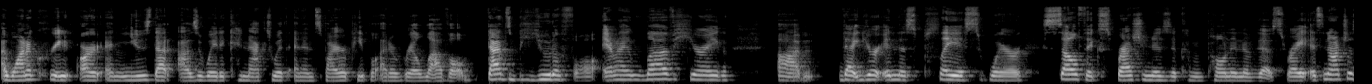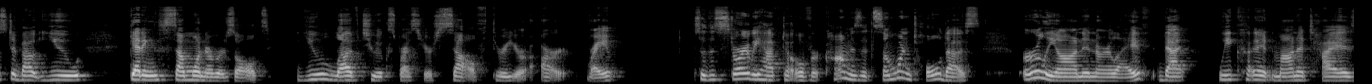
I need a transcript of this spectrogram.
I want to create art and use that as a way to connect with and inspire people at a real level. That's beautiful. And I love hearing um, that you're in this place where self expression is a component of this, right? It's not just about you getting someone a result. You love to express yourself through your art, right? So the story we have to overcome is that someone told us early on in our life that we couldn't monetize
